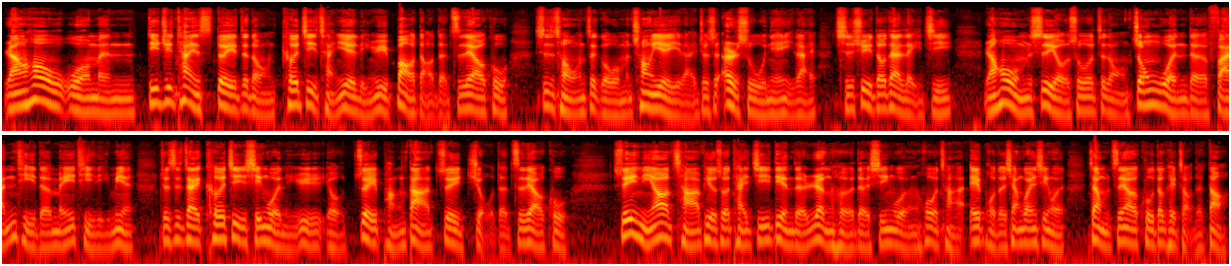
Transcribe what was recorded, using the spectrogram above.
然后我们 DIGITIMES 对这种科技产业领域报道的资料库，是从这个我们创业以来，就是二十五年以来持续都在累积。然后我们是有说这种中文的繁体的媒体里面，就是在科技新闻领域有最庞大最久的资料库。所以你要查，譬如说台积电的任何的新闻，或查 Apple 的相关新闻，在我们资料库都可以找得到。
